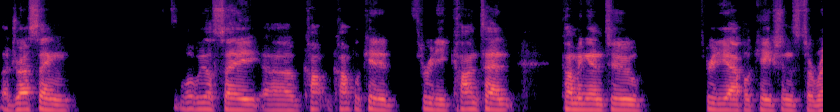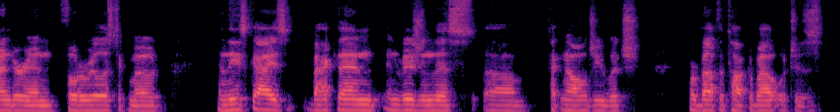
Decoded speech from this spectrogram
addressing what we'll say uh, com complicated 3D content coming into 3D applications to render in photorealistic mode. And these guys back then envisioned this um, technology, which we're about to talk about, which is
